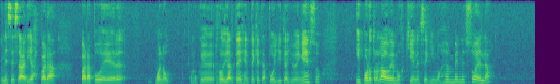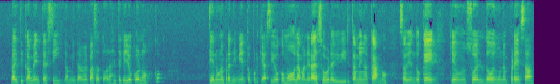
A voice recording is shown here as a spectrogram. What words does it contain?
necesarias para, para poder, bueno, como que rodearte de gente que te apoye y te ayude en eso. Y por otro lado vemos quienes seguimos en Venezuela, prácticamente sí, a mí también me pasa, toda la gente que yo conozco tiene un emprendimiento, porque ha sido como la manera de sobrevivir también acá, ¿no? Sabiendo que, Sí. que un sueldo en una empresa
